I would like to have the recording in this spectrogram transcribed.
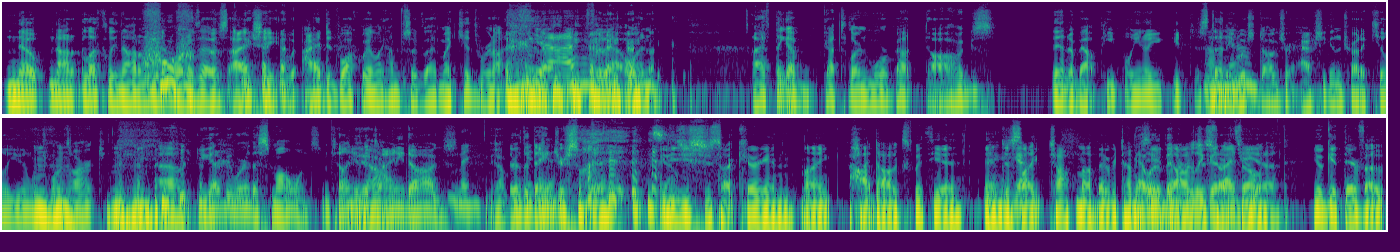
nope, not luckily not on either one of those. I actually I did walk away. I'm like, I'm so glad my kids were not Yeah. for that one. I think I've got to learn more about dogs than about people. You know, you get to study yeah. which dogs are actually going to try to kill you and which ones aren't. Um, you got to be aware of the small ones. I'm telling you, Yep. the tiny dogs, They- Yep. they're the Get you. dangerous ones. Did you just start carrying like hot dogs with you and just go. like chop them up every time That you see a would've a dog? really just good start throwing- idea. You'll get their vote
